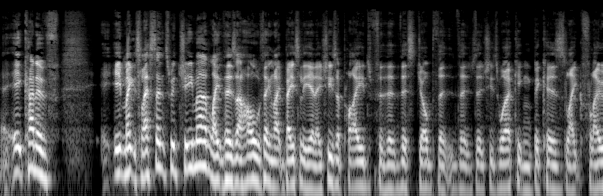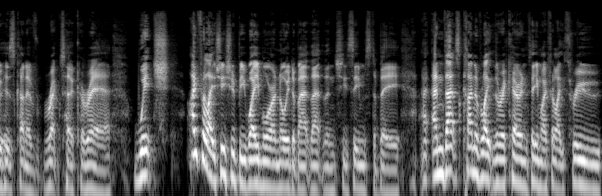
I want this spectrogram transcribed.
it kind of it makes less sense with Chima. Like, there's a whole thing, like, basically, you know, she's applied for the, this job that, that that she's working because, like, Flo has kind of wrecked her career, which I feel like she should be way more annoyed about that than she seems to be. And that's kind of like the recurring theme. I feel like through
